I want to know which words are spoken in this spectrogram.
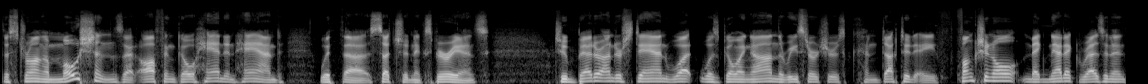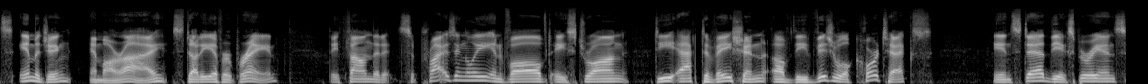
the strong emotions that often go hand in hand with uh, such an experience. To better understand what was going on, the researchers conducted a functional magnetic resonance imaging MRI study of her brain. They found that it surprisingly involved a strong deactivation of the visual cortex. Instead, the experience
